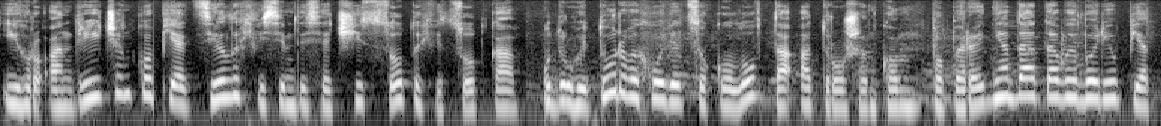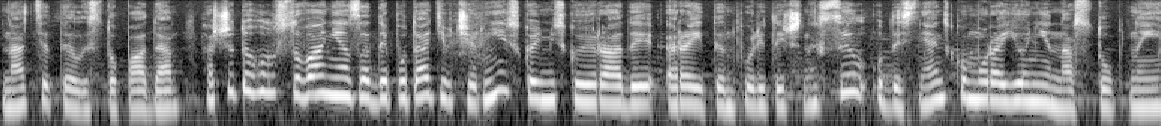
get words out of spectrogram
Ігор Андрійченко – 5,86%. У другий тур виходять Соколов та Атрошенко. Попередня дата виборів – 15 листопада. А щодо голосування за депутатів Чернігівської міської ради, рейтинг політичних сил у Деснянському районі наступний.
